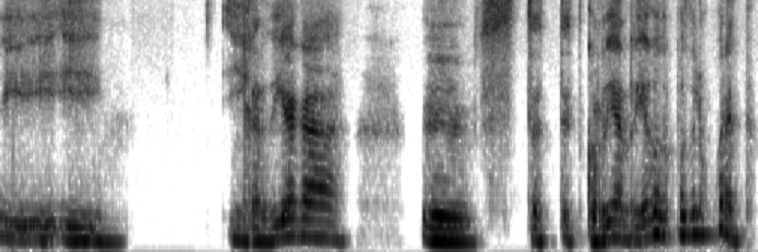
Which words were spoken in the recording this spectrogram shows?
y, y- y cardíacas eh, corrían riesgo después de los 40.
